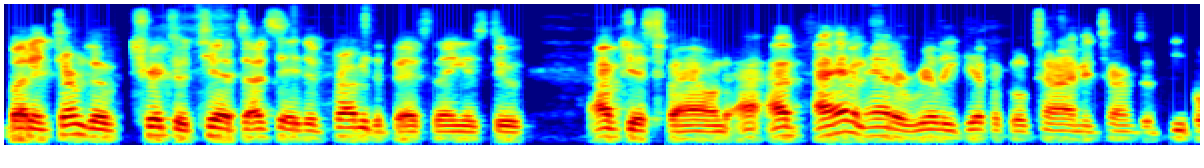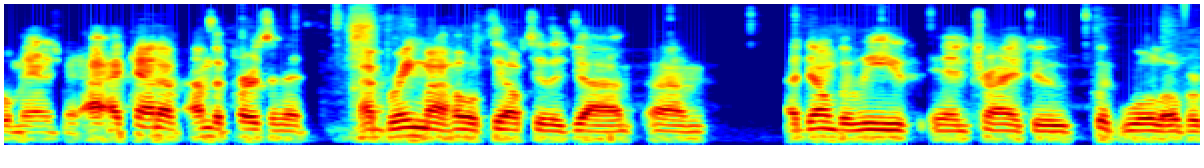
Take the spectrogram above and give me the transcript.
But in terms of tricks or tips, I'd say that probably the best thing is to I've just found I, I've, I haven't had a really difficult time in terms of people management. I, I kind of I'm the person that I bring my whole self to the job. Um, I don't believe in trying to put wool over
